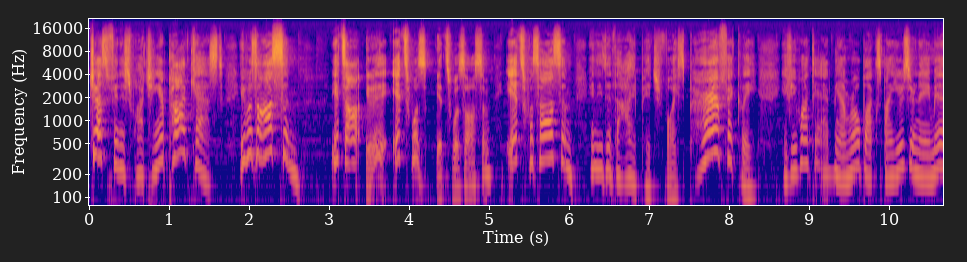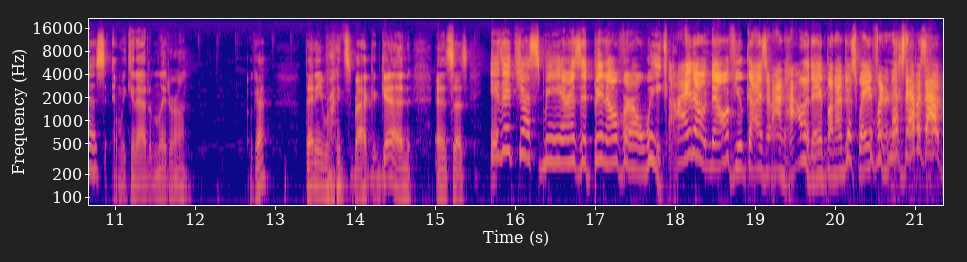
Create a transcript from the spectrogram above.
"Just finished watching your podcast. It was awesome. It's aw- it was it was awesome. It was awesome." And he did the high pitched voice perfectly. If you want to add me on Roblox, my username is, and we can add him later on. Okay. Then he writes back again and says, Is it just me or has it been over a week? I don't know if you guys are on holiday, but I'm just waiting for the next episode.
